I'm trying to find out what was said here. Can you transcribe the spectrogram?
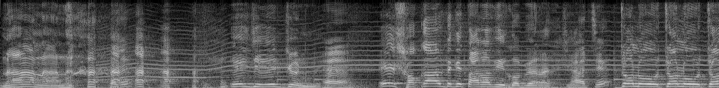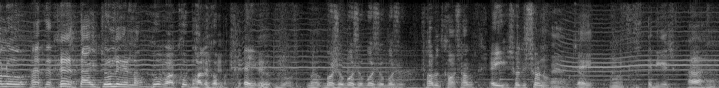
না না না। এই যে এর জন্য। হ্যাঁ। এই সকাল থেকে তারা দিয়ে কবে বেড়াচ্ছে? আচ্ছা। চলো চলো চলো। হ্যাঁ, হ্যাঁ, তাই চলে এলাম। খুব খুব ভালো খুব। এই বসো বসো বসো বসো। শরৎ খাও শরৎ। এই সত্যি শোনো। হ্যাঁ, এই এদিকে এসো। হ্যাঁ হ্যাঁ।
